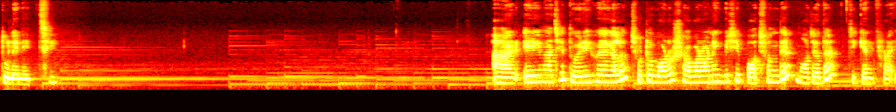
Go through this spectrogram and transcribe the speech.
তুলে নিচ্ছি। আর এরই মাঝে তৈরি হয়ে গেল ছোট বড় সবার অনেক বেশি পছন্দের মজাদার চিকেন ফ্রাই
